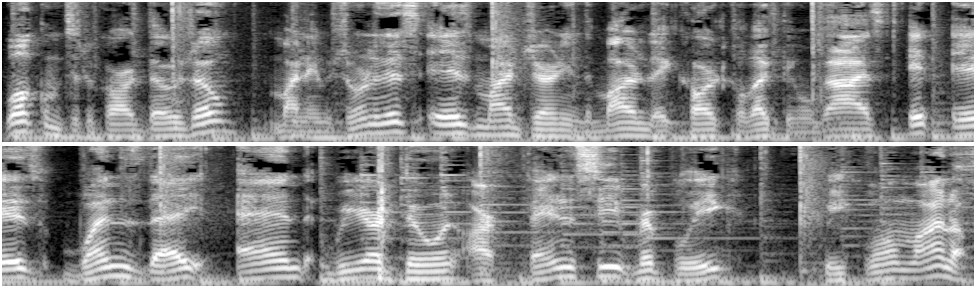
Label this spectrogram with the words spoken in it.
Welcome to the Card Dojo. My name is Jordan. This is my journey into modern day card collecting. Well, guys, it is Wednesday and we are doing our Fantasy Rip League Week 1 lineup.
